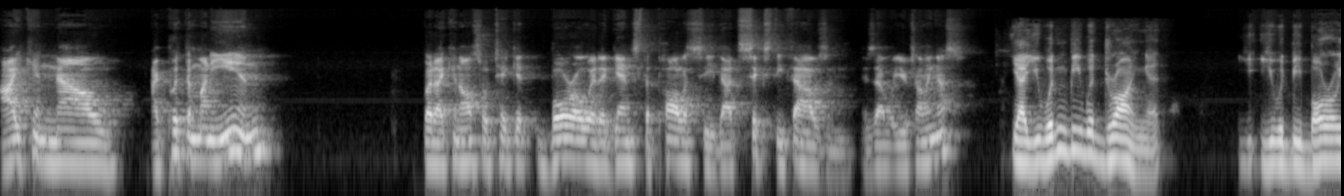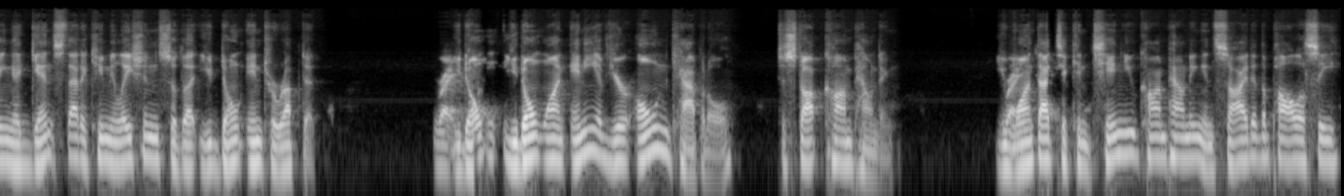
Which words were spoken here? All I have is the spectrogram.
I can now I put the money in, but I can also take it, borrow it against the policy. That's sixty thousand. Is that what you're telling us? Yeah, you wouldn't be withdrawing it. You, you would be borrowing against that accumulation so that you don't interrupt it. Right. You don't you don't want any of your own capital to stop compounding. You Right. want that to continue compounding inside of the policy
